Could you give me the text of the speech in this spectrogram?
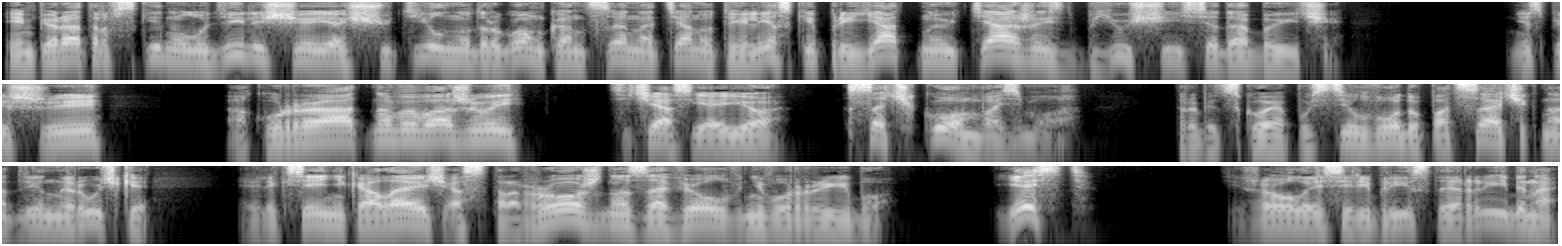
Император вскинул удилище и ощутил на другом конце натянутой лески приятную тяжесть бьющейся добычи. «Не спеши, аккуратно вываживай. Сейчас я ее с очком возьму». Трубецкой опустил воду под сачек на длинной ручке, и Алексей Николаевич осторожно завел в него рыбу. «Есть!» Тяжелая серебристая рыбина,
